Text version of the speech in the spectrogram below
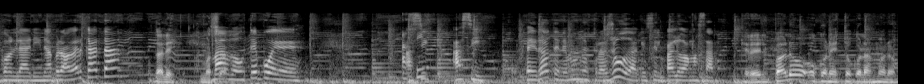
con la harina. Pero a ver, Cata, Dale, amasar. vamos, usted puede. Así, así. Pero tenemos nuestra ayuda, que es el palo de amasar. ¿Querés el palo o con esto, con las manos?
